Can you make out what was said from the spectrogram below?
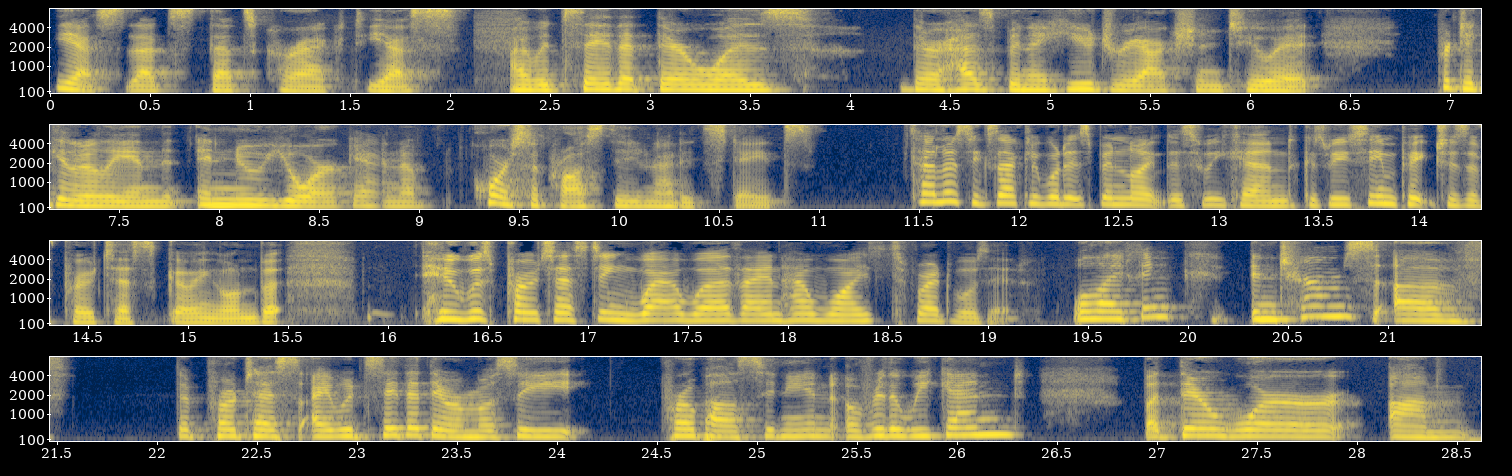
Yes, that's that's correct. Yes. I would say that there was there has been a huge reaction to it, particularly in in New York and of course across the United States. Tell us exactly what it's been like this weekend because we've seen pictures of protests going on, but who was protesting, where were they and how widespread was it? Well, I think in terms of the protests, I would say that they were mostly pro-Palestinian over the weekend but there were um,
